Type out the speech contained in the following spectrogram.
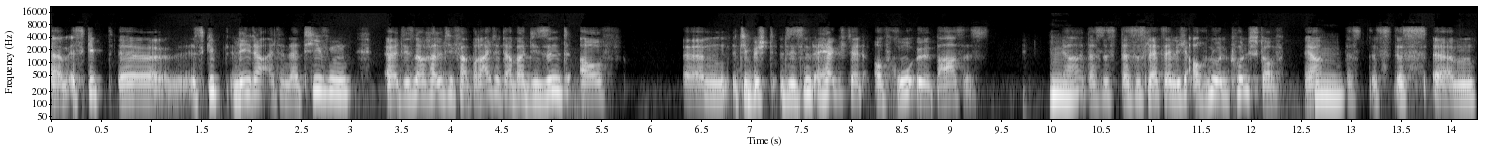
ähm, es gibt, äh, es gibt Lederalternativen, äh, die sind auch relativ verbreitet, aber die sind auf, ähm, die, die sind hergestellt auf Rohölbasis. Mhm. Ja, das ist, das ist letztendlich auch nur ein Kunststoff. Ja, mhm. das, das, das, ähm,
